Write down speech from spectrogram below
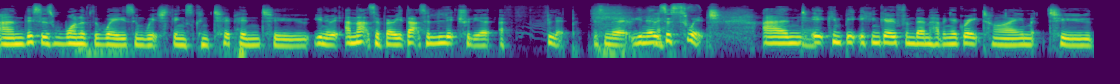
And this is one of the ways in which things can tip into, you know, and that's a very, that's a literally a, a flip, isn't it? You know, it's a switch, and it can be, it can go from them having a great time to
